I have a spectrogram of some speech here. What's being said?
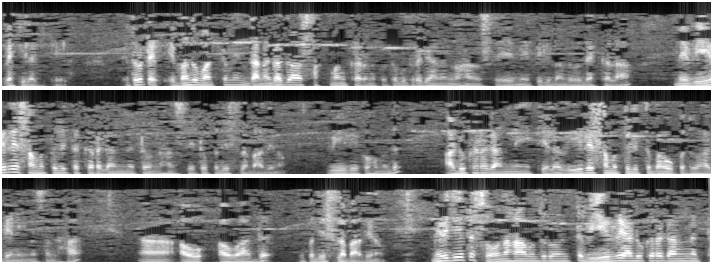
වැකිලා කියලා. එතකොට ඒ බඳු මට්ටමින් දනගගා සක්මන් කරනකොට බුදුරජාණන් වහන්සේ මේ පිළිබඳව දැකලා මේ වීරය සමතුලිත කරගන්නට උන්වහන්සේට උපදෙස් ලබා දෙනවා. වීරිය කොහොමද අඩු කරගන්නේ කියලා වීරිය සමතුලිත බව උපදවා ගැනීම සඳහා අවවාද උපදෙස් ලබා දෙනවා. මේ විදිහට සෝනහාමුදුරන්ට වීරය අඩු කරගන්නට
